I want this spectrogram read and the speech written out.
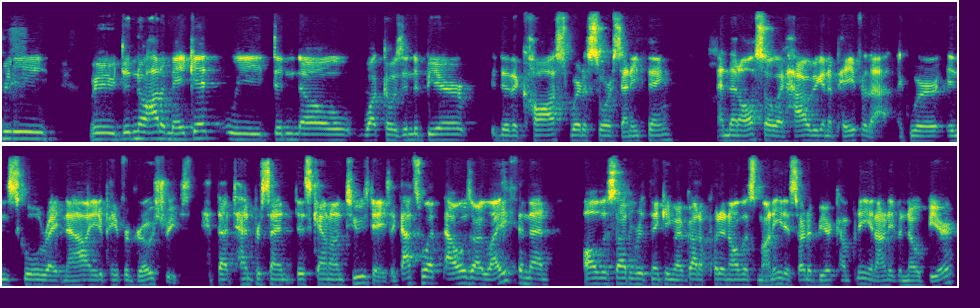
we we didn't know how to make it. We didn't know what goes into beer, the cost, where to source anything and then also like how are we going to pay for that like we're in school right now i need to pay for groceries hit that 10% discount on tuesdays like that's what that was our life and then all of a sudden we're thinking i've got to put in all this money to start a beer company and i don't even know beer.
